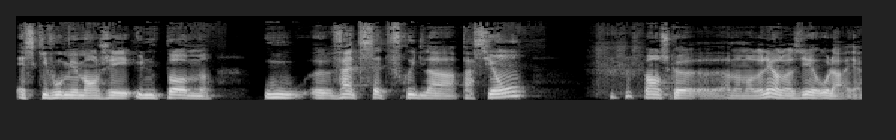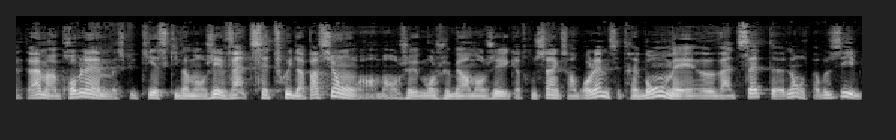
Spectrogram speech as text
est-ce qu'il vaut mieux manger une pomme ou 27 euh, fruits de la passion je pense que euh, à un moment donné, on doit se dire, oh là, il y a quand même un problème. Parce que qui est-ce qui va manger 27 fruits de la passion? En manger, Moi, je veux bien en manger 4 ou 5 sans problème, c'est très bon, mais 27, euh, euh, non, c'est pas possible.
